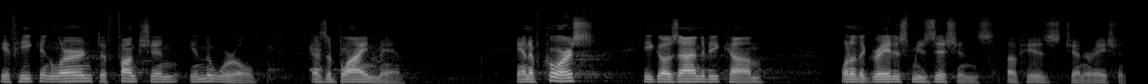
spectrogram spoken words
if he can learn to function in the world as a blind man. And of course, he goes on to become one of the greatest musicians of his generation.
